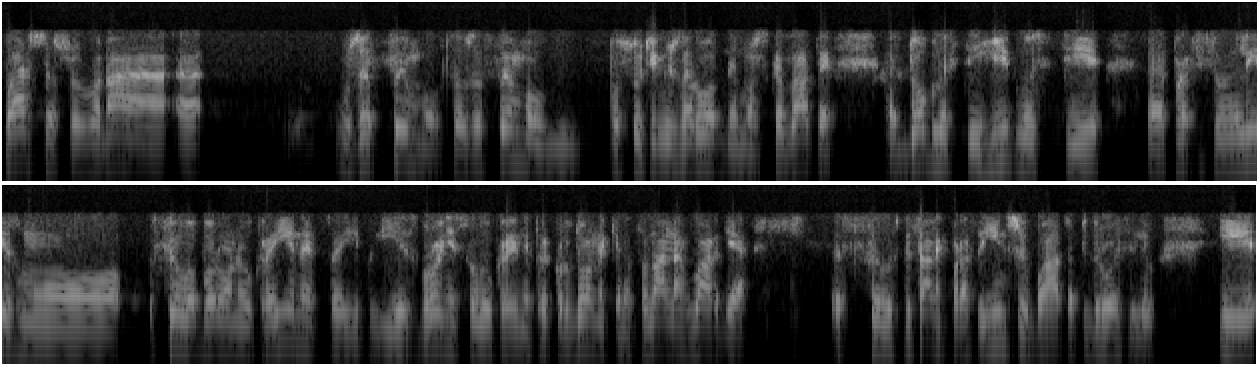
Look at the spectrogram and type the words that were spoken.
Перше, що вона вже символ, це вже символ по суті міжнародний, можна сказати, доблесті, гідності, е, професіоналізму Сил оборони України. Це і, і збройні сили України, прикордонники, Національна гвардія, сили спеціальних праць і інших багато підрозділів. І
